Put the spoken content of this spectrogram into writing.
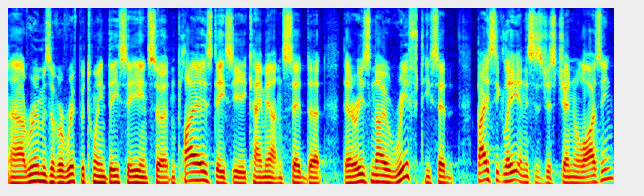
Uh, rumours of a rift between DCE and certain players. DCE came out and said that there is no rift. He said basically, and this is just generalising,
